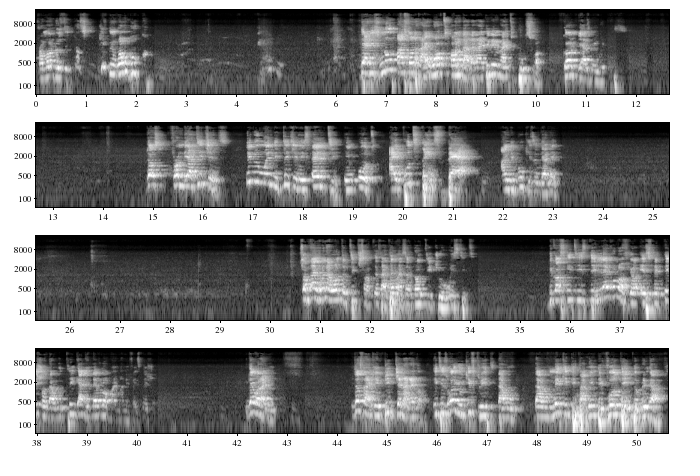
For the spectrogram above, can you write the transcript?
from all those things. Just give me one book. There is no pastor that I worked under that I didn't write books for. God bears me witness. Just from their teachings, even when the teaching is empty, in quote, I put things there, and the book is in their name. Sometimes when I want to teach something, I tell myself, don't teach, you waste it. Because it is the level of your expectation that will trigger the level of my. You get what I mean? Just like a big generator. It is what you give to it that will that will make it determine the voltage to bring out.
